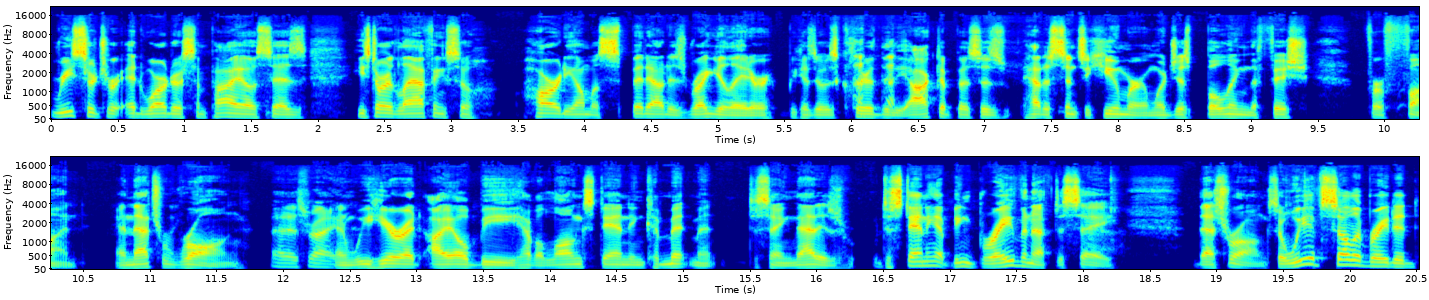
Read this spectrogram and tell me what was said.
Researcher Eduardo Sampaio says he started laughing so hard he almost spit out his regulator because it was clear that the octopuses had a sense of humor and were just bullying the fish for fun. And that's wrong. That is right. And we here at ILB have a long-standing commitment to saying that is to standing up, being brave enough to say that's wrong. So we have celebrated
